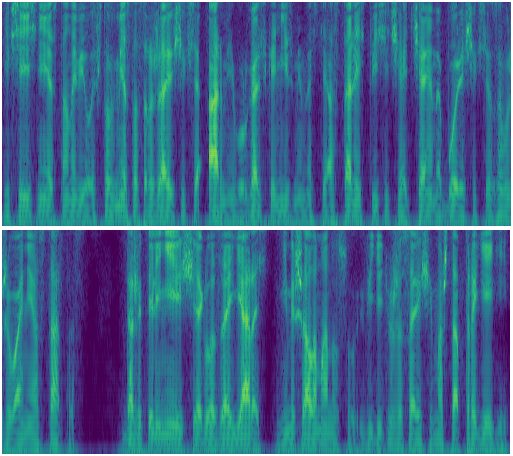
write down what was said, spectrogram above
И все яснее становилось, что вместо сражающихся армий в ургальской низменности остались тысячи отчаянно борющихся за выживание Астартес. Даже пеленеющая глаза ярость не мешала Манусу видеть ужасающий масштаб трагедии,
